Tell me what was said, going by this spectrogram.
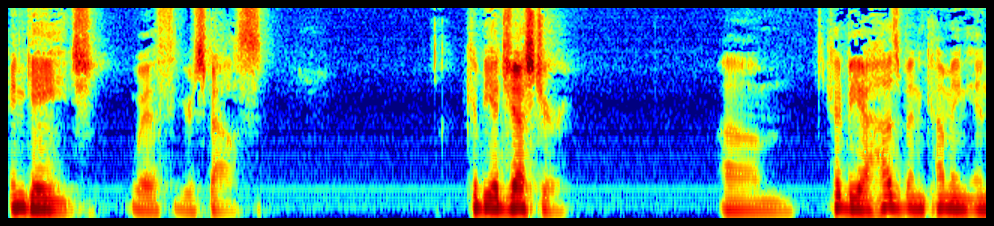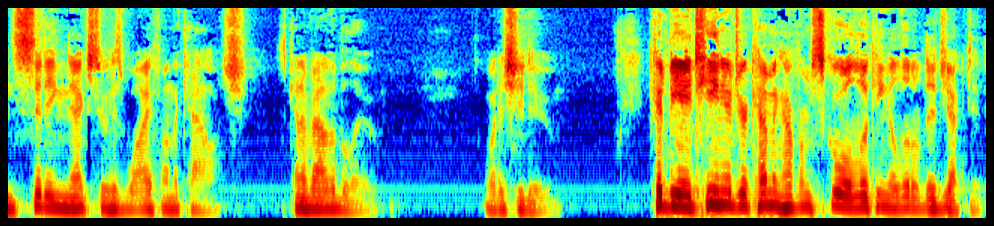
engage with your spouse. Could be a gesture. Um, could be a husband coming and sitting next to his wife on the couch. It's kind of out of the blue. What does she do? Could be a teenager coming home from school looking a little dejected.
